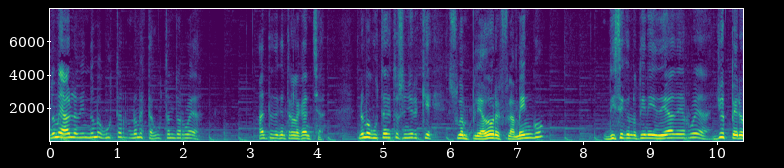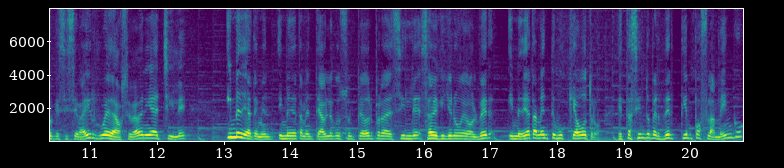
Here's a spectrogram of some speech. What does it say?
No me habla bien, no me gusta, no me está gustando rueda. Antes de que entre a la cancha. No me gustan estos señores que su empleador, el Flamengo, dice que no tiene idea de rueda. Yo espero que si se va a ir rueda o se va a venir a Chile, inmediatamente, inmediatamente hable con su empleador para decirle, sabe que yo no voy a volver, inmediatamente busque a otro. ¿Está haciendo perder tiempo a Flamengo?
